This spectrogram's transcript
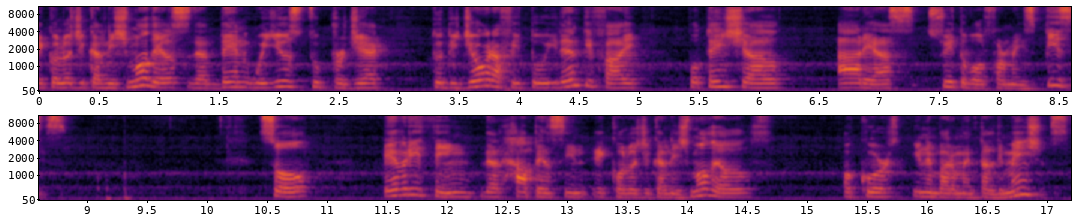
ecological niche models that then we use to project to the geography to identify potential areas suitable for many species. So everything that happens in ecological niche models occurs in environmental dimensions,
